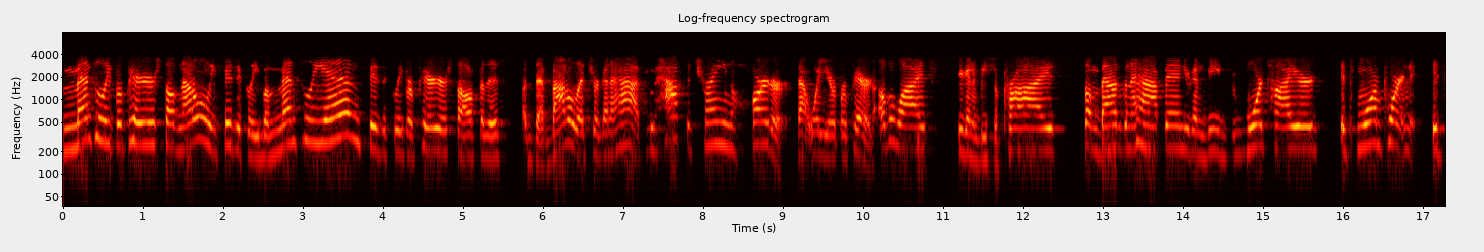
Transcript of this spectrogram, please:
mentally prepare yourself, not only physically, but mentally and physically prepare yourself for this that battle that you're going to have. You have to train harder. That way you're prepared. Otherwise, you're going to be surprised. Something bad's going to happen. You're going to be more tired. It's more important. It's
